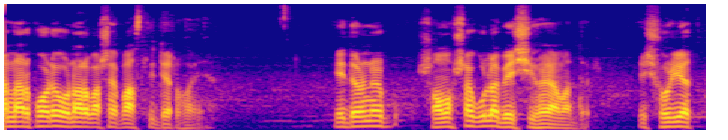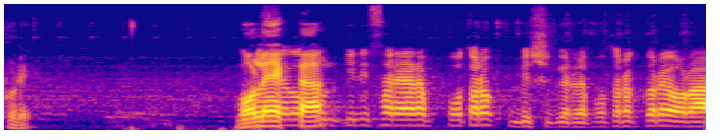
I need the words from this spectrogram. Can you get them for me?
আনার পরে ওনার বাসায় পাঁচ লিটার হয়। এই ধরনের সমস্যাগুলো বেশি হয় আমাদের এই শরীয়তপুরে। বলে একটা প্রতারক বেশি করে প্রতারক করে ওরা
